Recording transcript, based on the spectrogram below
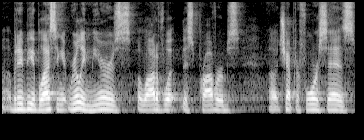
Uh, but it'd be a blessing. It really mirrors a lot of what this Proverbs uh, chapter 4 says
